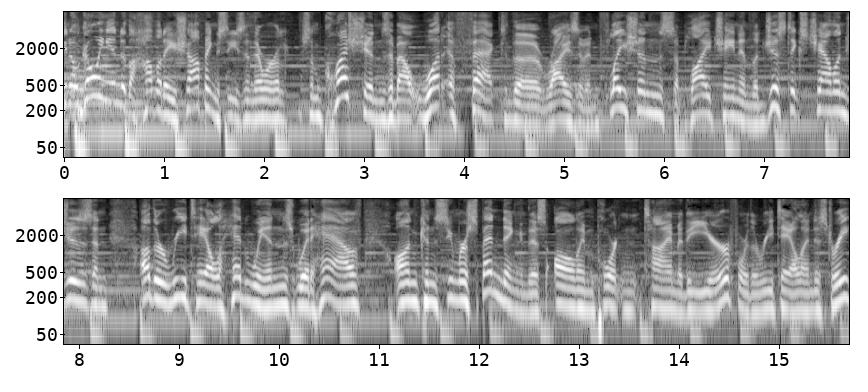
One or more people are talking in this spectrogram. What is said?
you know, going into the holiday shopping season, there were some questions about what effect the rise of inflation, supply chain and logistics challenges, and other retail headwinds would have on consumer spending this all important time of the year for the retail industry.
